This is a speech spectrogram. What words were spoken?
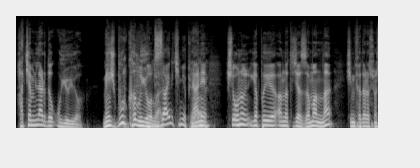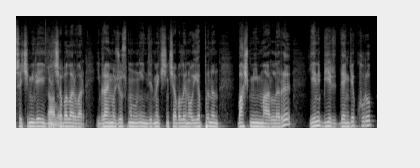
hakemler de uyuyor. Mecbur Bu kalıyorlar. dizaynı kim yapıyor yani abi? işte onu yapıyı anlatacağız zamanla. Şimdi federasyon seçimiyle ilgili Anladım. çabalar var. İbrahim Hoca Osman'ın indirmek için çabalayan o yapının baş mimarları yeni bir denge kurup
